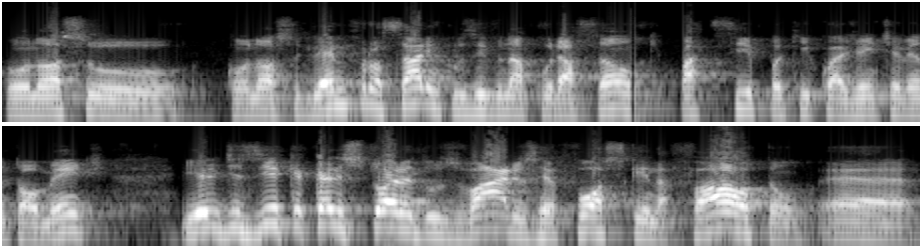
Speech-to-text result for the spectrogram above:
Com o nosso, com o nosso Guilherme Frossari, inclusive na apuração, que participa aqui com a gente eventualmente, e ele dizia que aquela história dos vários reforços que ainda faltam, é,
